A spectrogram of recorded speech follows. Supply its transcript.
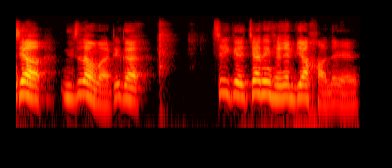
叫你知道吗？这个这个家庭条件比较好的人，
